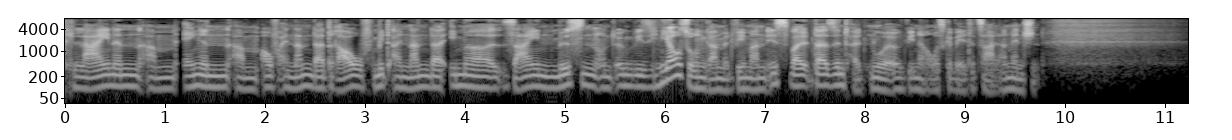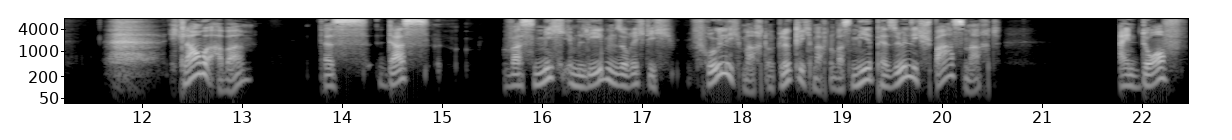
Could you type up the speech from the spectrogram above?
Kleinen, am Engen, am Aufeinander drauf, miteinander immer sein müssen und irgendwie sich nicht aussuchen kann, mit wem man ist, weil da sind halt nur irgendwie eine ausgewählte Zahl an Menschen. Ich glaube aber, dass das, was mich im Leben so richtig fröhlich macht und glücklich macht und was mir persönlich Spaß macht, ein Dorf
